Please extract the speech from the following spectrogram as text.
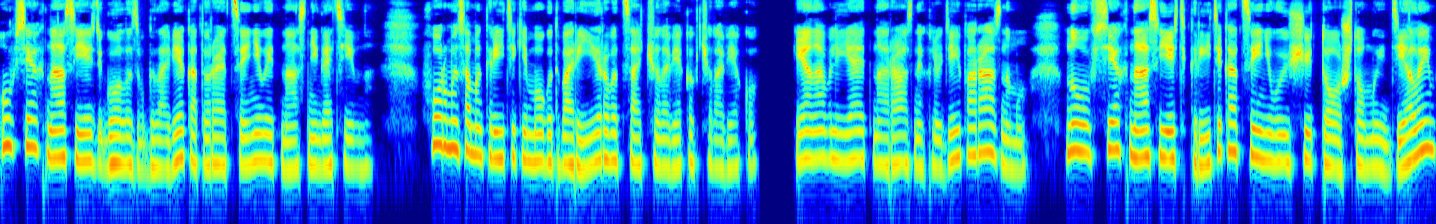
У всех нас есть голос в голове, который оценивает нас негативно. Формы самокритики могут варьироваться от человека к человеку и она влияет на разных людей по-разному, но у всех нас есть критик, оценивающий то, что мы делаем,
